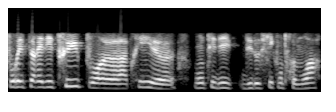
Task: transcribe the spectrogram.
pour réparer des trucs, pour euh, après euh, monter des, des dossiers contre moi.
